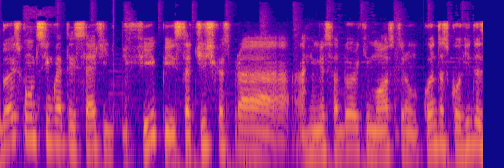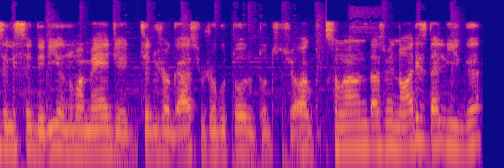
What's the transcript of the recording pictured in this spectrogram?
2.57 de FIP, estatísticas para arremessador que mostram quantas corridas ele cederia numa média se ele jogasse o jogo todo, todos os jogos. São uma das menores da liga,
